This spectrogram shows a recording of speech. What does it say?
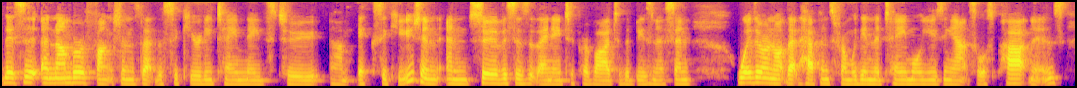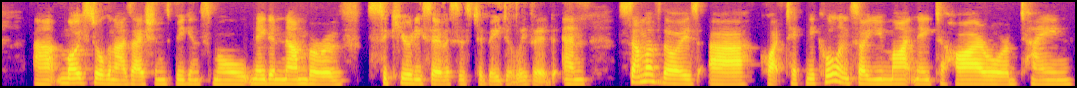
there's a, a, number of functions that the security team needs to um, execute and, and services that they need to provide to the business. And whether or not that happens from within the team or using outsourced partners, uh, most organizations, big and small, need a number of security services to be delivered. And some of those are quite technical, and so you might need to hire or obtain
